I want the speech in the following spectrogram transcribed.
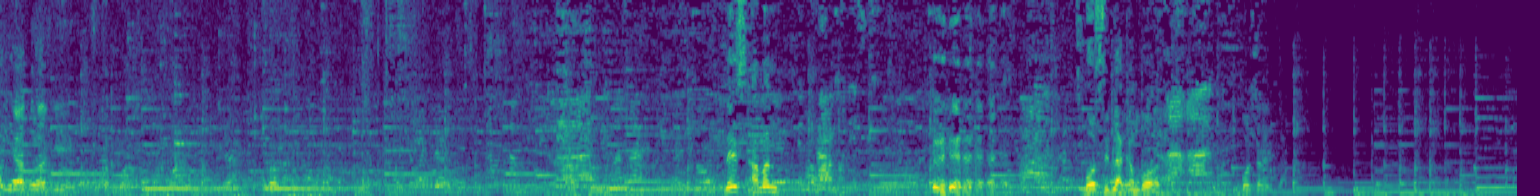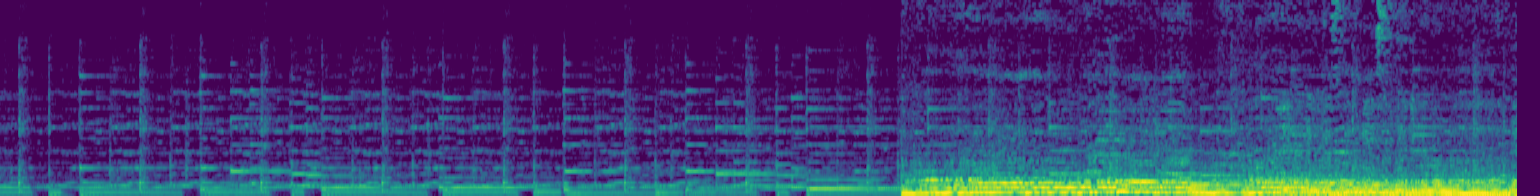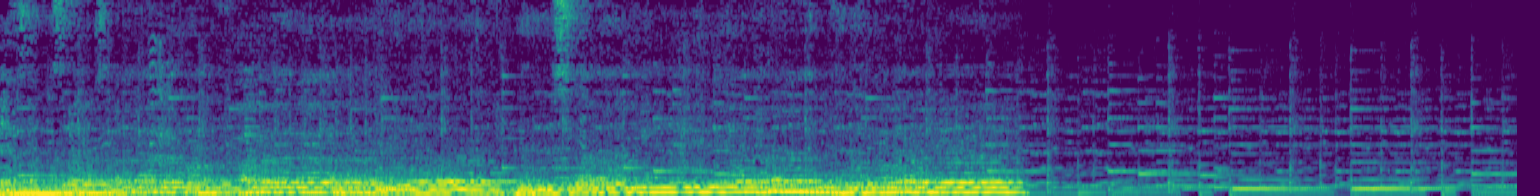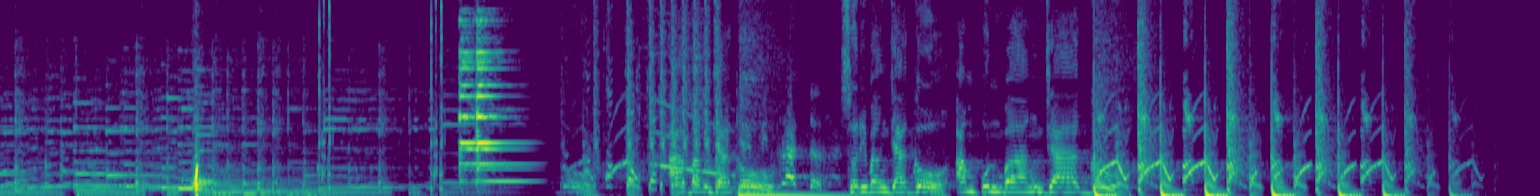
Bang Jago lagi buka puasa. Ya. Lis, aman. Bos di belakang bos. Aan. Bos ada di belakang. Abang jago. Sorry bang jago. Ampun bang jago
